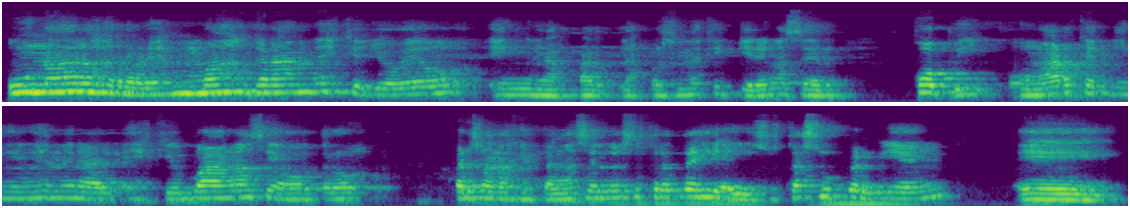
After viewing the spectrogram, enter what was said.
Uno de los errores más grandes que yo veo en las, personas que quieren hacer copy o marketing en general es que van hacia otras personas que están haciendo esa estrategia y eso está súper bien. Eh,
